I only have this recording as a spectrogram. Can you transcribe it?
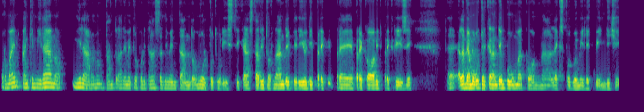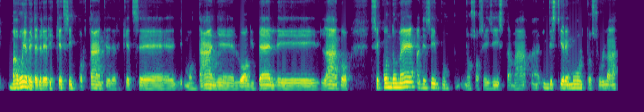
Ormai anche Milano, Milano, non tanto l'area metropolitana, sta diventando molto turistica, sta ritornando ai periodi pre, pre, pre-Covid, pre-crisi. Eh, l'abbiamo avuto il grande boom con l'Expo 2015, ma voi avete delle ricchezze importanti, delle ricchezze di montagne, luoghi belli, lago. Secondo me, ad esempio, non so se esista, ma uh, investire molto sulla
